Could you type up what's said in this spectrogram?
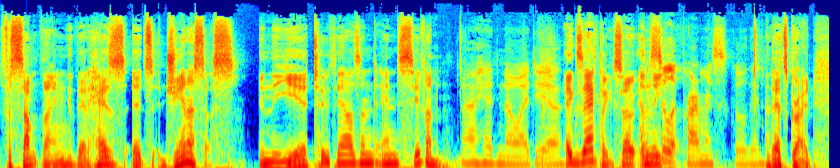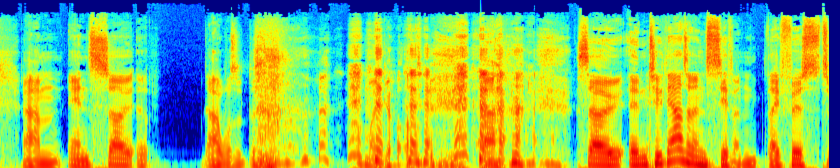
for something that has its genesis in the year 2007. I had no idea. Exactly. So I in was the still at primary school then. that's great. Um, and so uh, I wasn't. oh my god. Uh, so in 2007, they first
